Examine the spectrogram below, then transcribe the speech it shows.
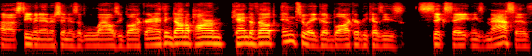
Uh, Stephen Anderson is a lousy blocker, and I think Donald Parham can develop into a good blocker because he's six eight and he's massive,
